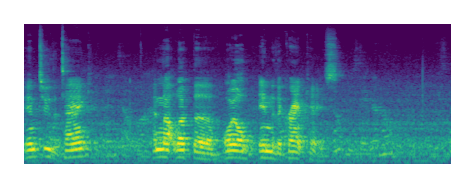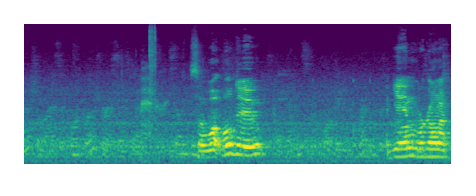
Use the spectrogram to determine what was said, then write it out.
into the tank and not let the oil into the crankcase. So what we'll do, again, we're going to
